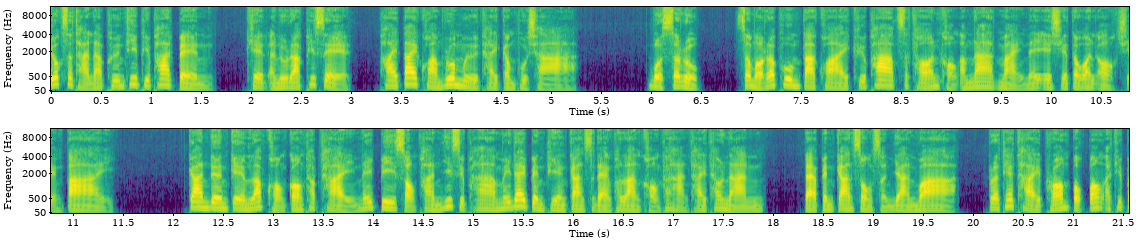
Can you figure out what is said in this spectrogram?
ยกสถานะพื้นที่พิพาทเป็น เขตอนุรักษ์พิเศษ ภายใต้ความร่วมมือไทยกัมพูชา บทสรุป สมรภูมิตาควายคือภาพสะท้อนของอำนาจใหม่ในเอเชียตะวันออกเฉียงใต้ การเดินเกมลับของกองทัพไทยในปี 2025 ไม่ได้เป็นเพียงการแสดงพลังของทหารไทยเท่านั้น แต่เป็นการส่งสัญญาณว่า ประเทศไทยพร้อมปกป้องอธิป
